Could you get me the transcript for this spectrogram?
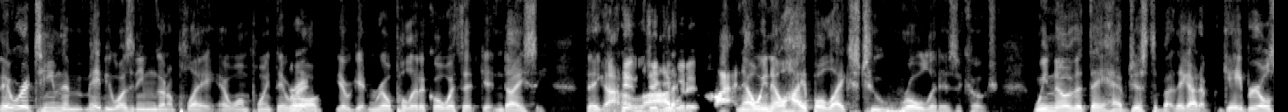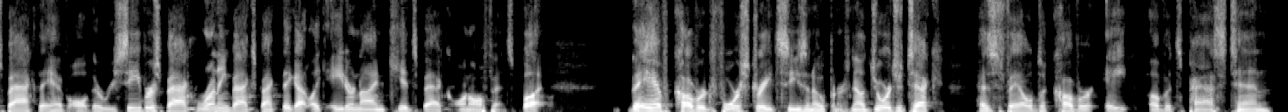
They were a team that maybe wasn't even going to play at one point. They were Right. all they were getting real political with it, getting dicey. They got a lot. Of. Now we know Heupel likes to roll it as a coach. We know that they have just about they got a Gabriel's back, they have all their receivers back, running backs back. They got like eight or nine kids back on offense. But they have covered four straight season openers. Now Georgia Tech has failed to cover 8 of its past 10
